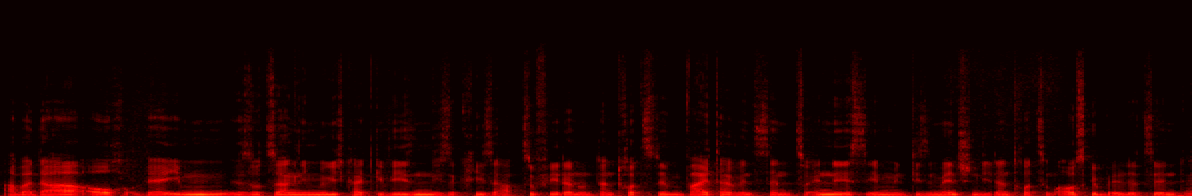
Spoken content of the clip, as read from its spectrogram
Aber da auch wäre eben sozusagen die Möglichkeit gewesen, diese Krise abzufedern und dann trotzdem weiter, wenn es dann zu Ende ist, eben mit diesen Menschen, die dann trotzdem ausgebildet sind, mhm.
